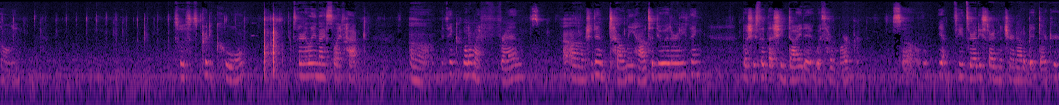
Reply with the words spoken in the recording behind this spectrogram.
going. So this is pretty cool. It's a really nice life hack. Uh, I think one of my friends, um, she didn't tell me how to do it or anything, but she said that she dyed it with her marker. So yeah, see it's already starting to churn out a bit darker.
